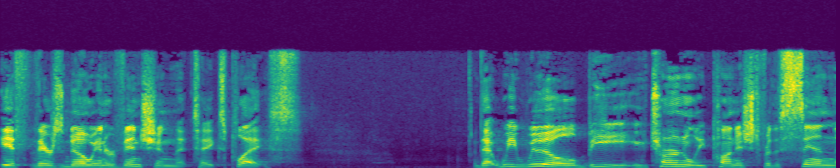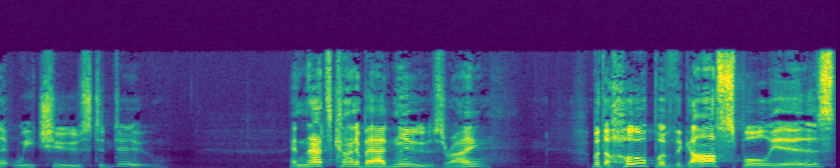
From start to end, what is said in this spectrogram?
if there's no intervention that takes place that we will be eternally punished for the sin that we choose to do. And that's kind of bad news, right? But the hope of the gospel is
